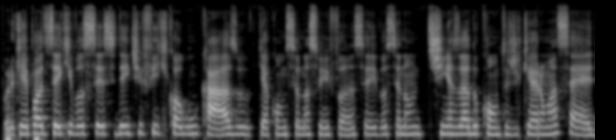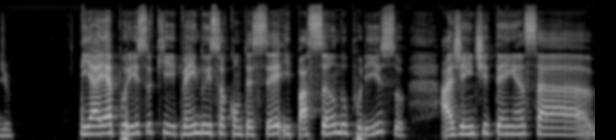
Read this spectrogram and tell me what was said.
porque pode ser que você se identifique com algum caso que aconteceu na sua infância e você não tinha dado conta de que era um assédio. E aí é por isso que, vendo isso acontecer e passando por isso, a gente tem essa.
